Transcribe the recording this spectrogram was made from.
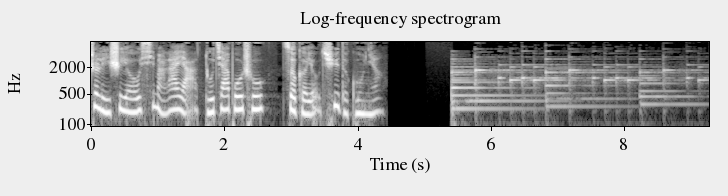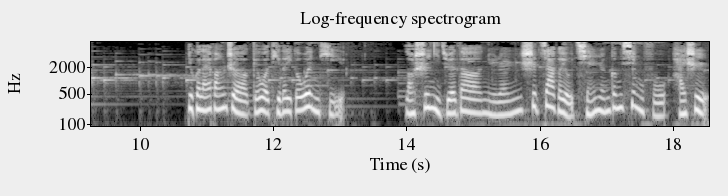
这里是由喜马拉雅独家播出。做个有趣的姑娘。有个来访者给我提了一个问题：老师，你觉得女人是嫁个有钱人更幸福，还是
